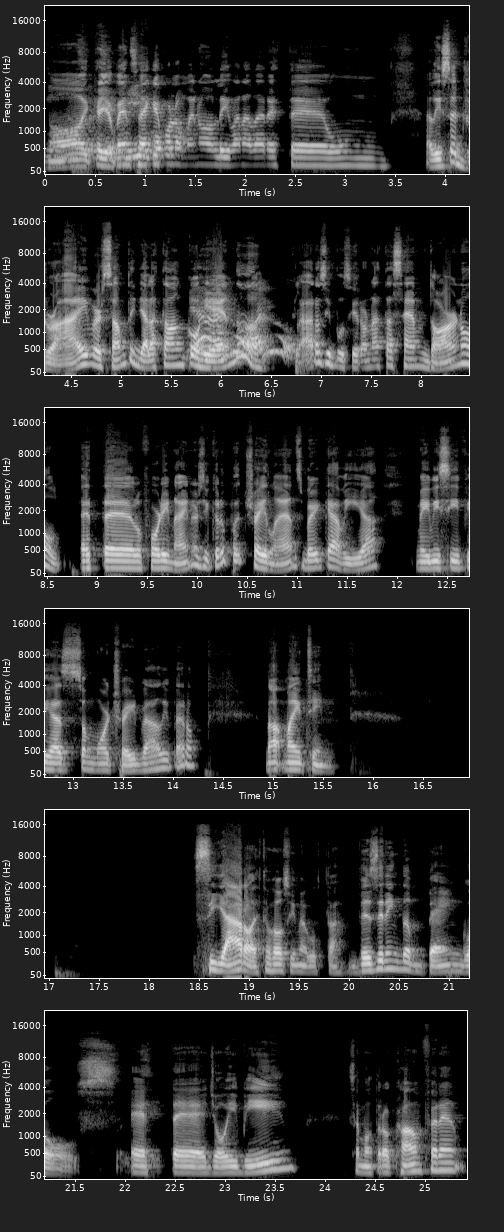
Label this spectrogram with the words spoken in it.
no, es que yo pensé que por lo menos le iban a dar este un at least a drive or something, ya la estaban cogiendo. algo, algo. Claro, si pusieron hasta Sam Darnold, este los 49ers, you could have put Trey Lance, ver que había, maybe see if he has some more trade value, pero not my team. Seattle, este juego sí me gusta. Visiting the Bengals. Este, Joey B se mostró confident.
